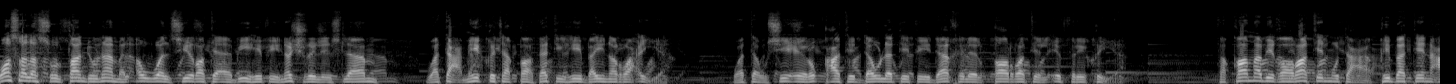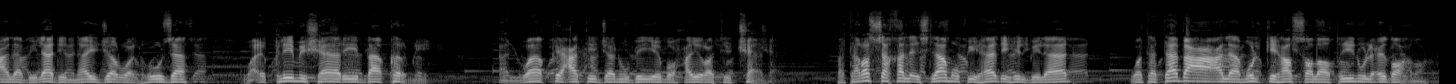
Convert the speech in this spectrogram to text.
وصل السلطان دونام الأول سيرة أبيه في نشر الإسلام وتعميق ثقافته بين الرعية وتوسيع رقعة الدولة في داخل القارة الإفريقية. فقام بغارات متعاقبة على بلاد النيجر والهوزة وإقليم شاري باقرمي الواقعة جنوبي بحيرة تشاد. فترسخ الإسلام في هذه البلاد وتتابع على ملكها السلاطين العظام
